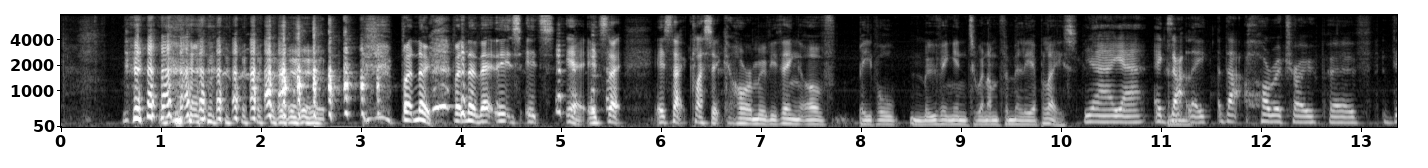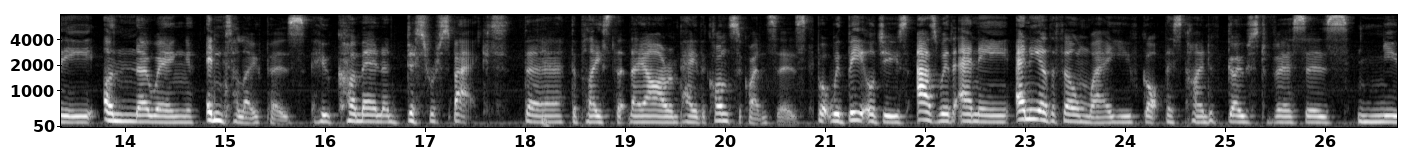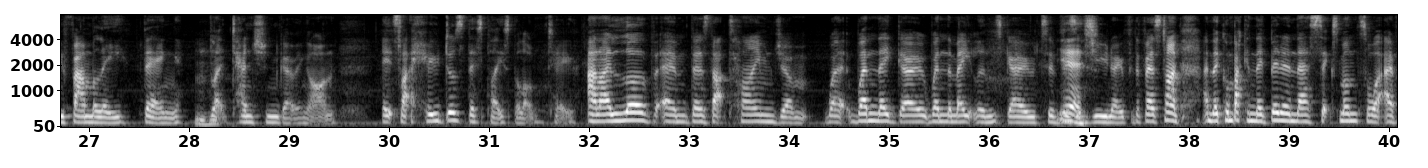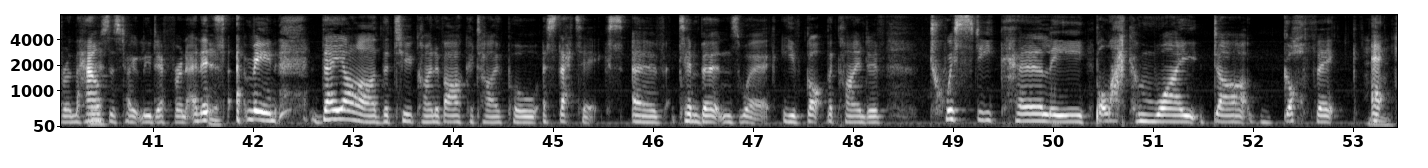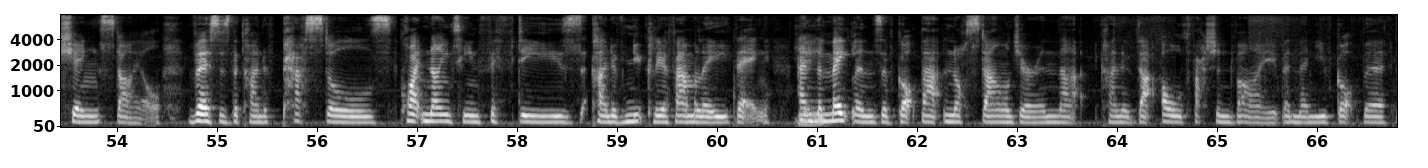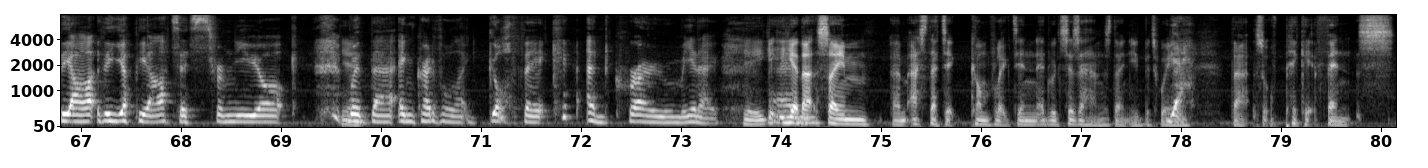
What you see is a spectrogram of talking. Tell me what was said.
it. but no, but no, that it's it's yeah, it's that it's that classic horror movie thing of people moving into an unfamiliar place. Yeah, yeah, exactly. Um, that horror trope of the unknowing interlopers who come in and disrespect the the place that they are and pay the consequences. But with Beetlejuice, as with any any other film where you've got this kind of ghost versus new family thing, mm-hmm. like tension going on. It's like who does this place belong to? And I love um there's that time jump where when they go when the Maitlands go to visit Yes. Juno for the first time and they come back and they've been in there six months or whatever and the house Yeah. is totally different and it's I mean they are the two kind of archetypal aesthetics of Tim Burton's work you've got the kind of twisty, curly, black and white, dark, gothic etching style versus the kind of pastels, quite 1950s kind of nuclear family thing. And the Maitlands have got that nostalgia and that kind of that old fashioned vibe. And then you've got the the art the yuppie artists from New York Yeah. with their incredible like gothic and chrome, you know. Yeah, you get, you get that same um, aesthetic conflict in Edward Scissorhands, don't you? Between Yeah. that sort of picket fence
